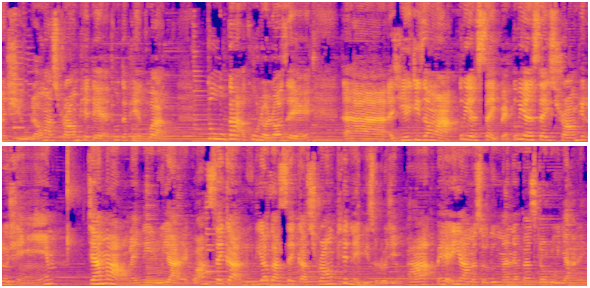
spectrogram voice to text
မရှိဘူးလုံးဝ strong ဖြစ်တဲ့အထူးသဖြင့်သူကသူကအခုလောလောဆယ် အာအရေးကြီးဆုံးကသူ့ရဲ့စိတ်ပဲသူ့ရဲ့စိတ် strong ဖြစ်လို့ရှိရင်ကျမ်းမအောင်လည်းနေလို့ရတယ်ကွာစိတ်ကလူတစ်ယောက်ကစိတ်က strong ဖြစ်နေပြီဆိုလို့ရှိရင်ဘာဘယ်အရာမဆိုသူ manifest လုပ်လို့ရတယ်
